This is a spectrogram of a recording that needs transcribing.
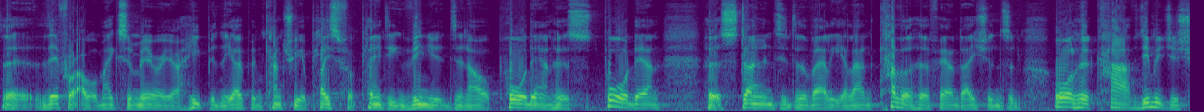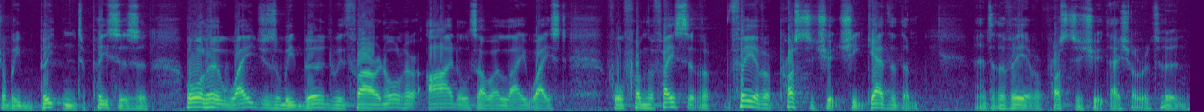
therefore, I will make Samaria a heap in the open country, a place for planting vineyards, and I'll pour down her pour down her stones into the valley, and uncover her foundations, and all her carved images shall be beaten to pieces, and all her wages will be burned with fire, and all her idols I will lay waste. For from the face of a fee of a prostitute she gathered them and to the fee of a prostitute they shall return.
